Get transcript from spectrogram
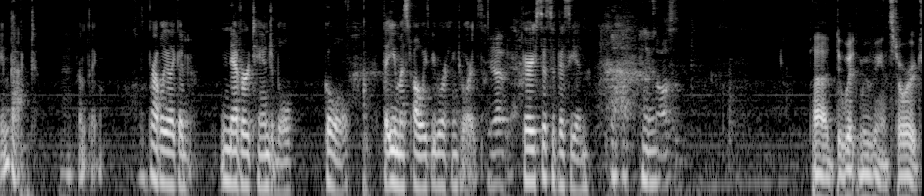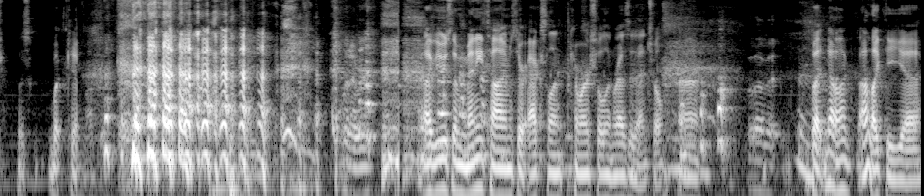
impact mm. something? It's probably like a never tangible goal that you must always be working towards. Yeah, very sisyphusian that's awesome. Uh, DeWitt Moving and Storage was what came. Whatever. I've used them many times. They're excellent, commercial and residential. Uh, Love it. but no, I, I like the uh,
